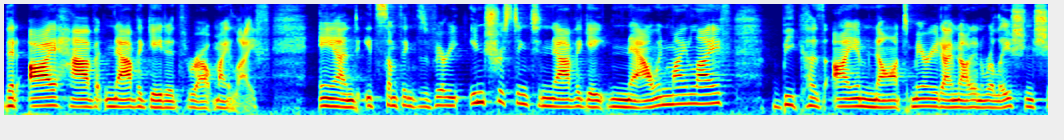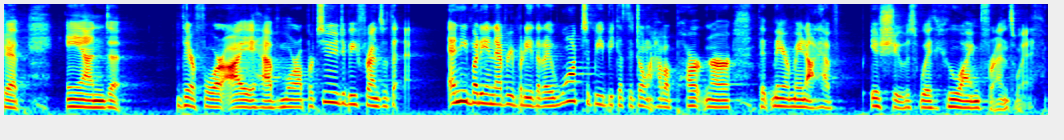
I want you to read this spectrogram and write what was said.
that I have navigated throughout my life. And it's something that's very interesting to navigate now in my life because I am not married, I'm not in a relationship, and therefore I have more opportunity to be friends with anybody and everybody that I want to be because I don't have a partner that may or may not have issues with who I'm friends with.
